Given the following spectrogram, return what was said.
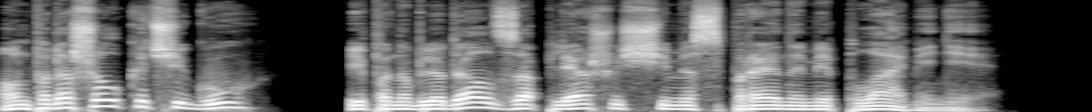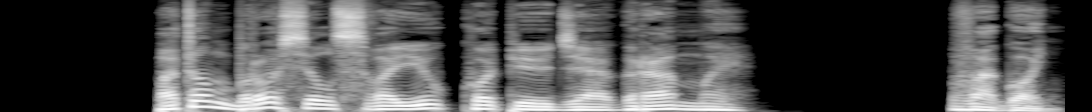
Он подошел к очагу и понаблюдал за пляшущими спренами пламени. Потом бросил свою копию диаграммы в огонь.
